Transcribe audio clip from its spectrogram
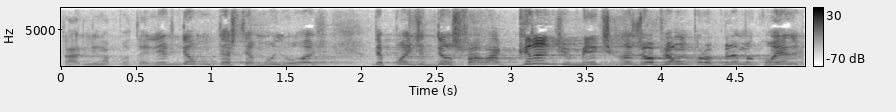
está ali na portaria, ele deu um testemunho hoje, depois de Deus falar grandemente, resolveu um problema com ele,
